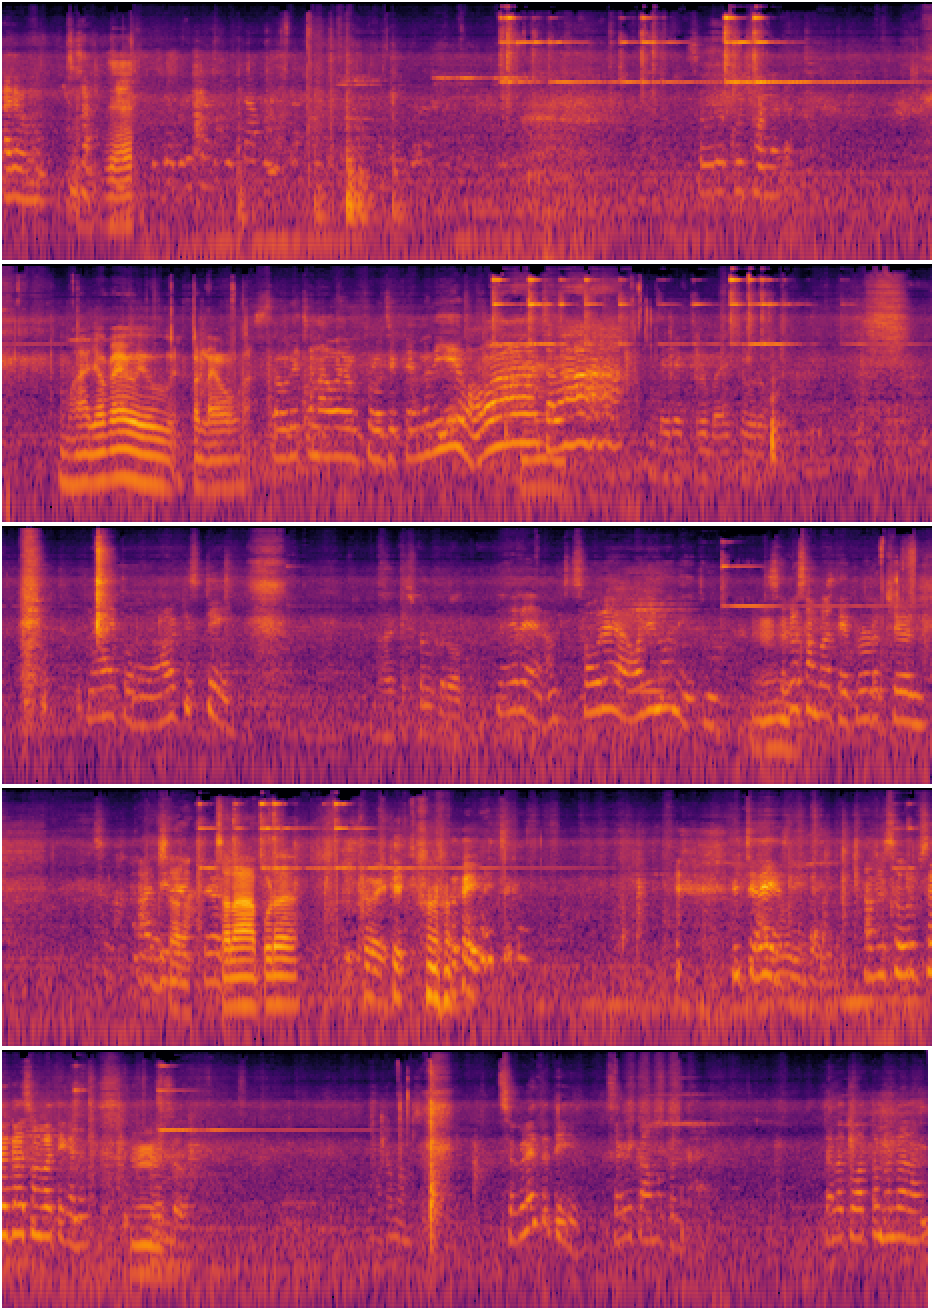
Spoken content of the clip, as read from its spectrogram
अरे तुझा हे. खुश आहे. माझ्या काय पडला सौर्याच्या नावावर प्रोजेक्ट आहे. भावा चला. डिरेक्टर बाय सौरभ नाही तो आर्टिस्ट आहे. आर्टिस्ट पण करू नाही रे आमचं सौर्य ऑल इन वन आहे तू सगळं सांभाळते प्रोडक्शन आधी चला. चला पुढं. पिक्चर आहे आपले सौरभ सगळं सांभाळते का नाही? हम्म. सगळे तर ते सगळी कामं करतात. त्याला तू आता म्हणला ना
